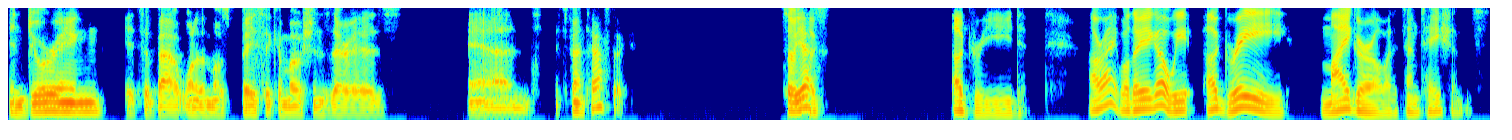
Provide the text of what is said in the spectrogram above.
enduring. It's about one of the most basic emotions there is, and it's fantastic. So yes, Agreed. All right. Well, there you go. We agree. My girl by the Temptations.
